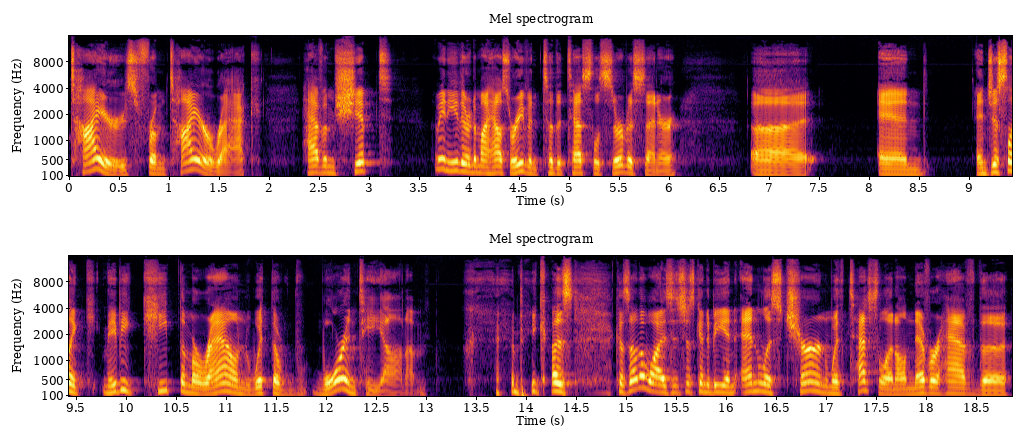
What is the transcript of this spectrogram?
tires from Tire Rack, have them shipped. I mean, either to my house or even to the Tesla service center, uh, and and just like maybe keep them around with the warranty on them. because because otherwise it's just going to be an endless churn with Tesla and I'll never have the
